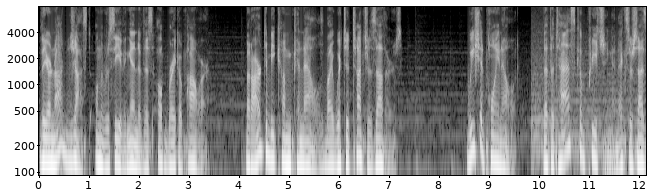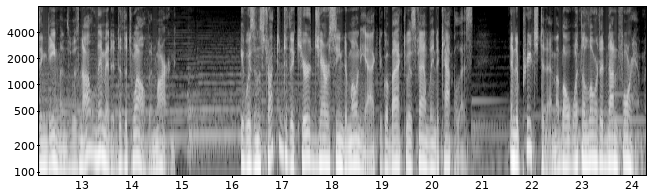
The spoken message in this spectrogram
They are not just on the receiving end of this outbreak of power, but are to become canals by which it touches others. We should point out that the task of preaching and exorcising demons was not limited to the twelve in Mark. It was instructed to the cured Gerasene demoniac to go back to his family in Decapolis and to preach to them about what the Lord had done for him.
